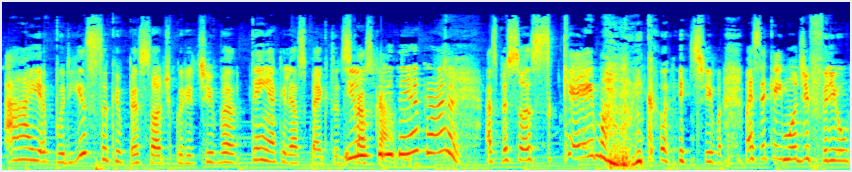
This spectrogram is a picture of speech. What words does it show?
Ah, e é por isso que o pessoal de Curitiba tem aquele aspecto E eu descascado. fritei a cara. As pessoas queimam em Curitiba, mas você queimou de frio.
